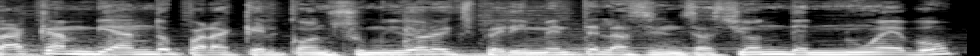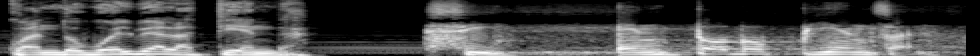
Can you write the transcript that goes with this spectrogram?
va cambiando para que el consumidor experimente la sensación de nuevo cuando vuelve a la tienda. Sí, en todo piensan.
